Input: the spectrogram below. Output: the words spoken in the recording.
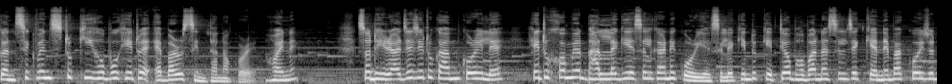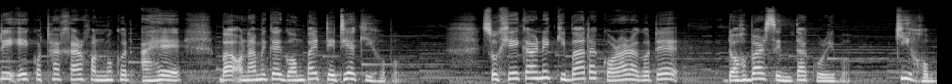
কনচিকুৱেঞ্চটো কি হ'ব সেইটো এবাৰো চিন্তা নকৰে হয়নে? চ' ধীৰাজে যিটো কাম কৰিলে সেইটো সময়ত ভাল লাগি আছিল কাৰণে কৰি আছিলে। কিন্তু কেতিয়াও ভবা নাছিল যে কেনেবাকৈ যদি এই কথাষাৰ সন্মুখত আহে বা অনামিকাই গম পায় তেতিয়া কি হ'ব? চ' সেইকাৰণে কিবা এটা কৰাৰ আগতে দহবাৰ চিন্তা কৰিব। কি হ'ব?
